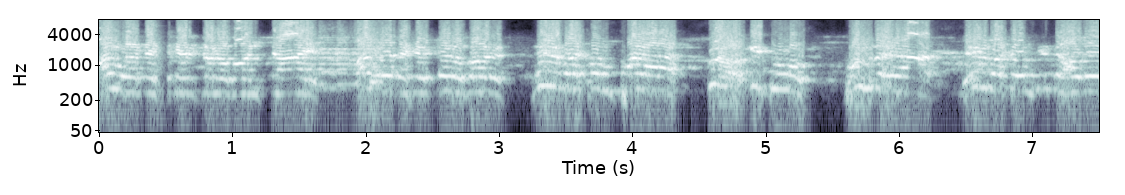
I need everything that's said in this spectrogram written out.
বাংলাদেশের জনগণ চায়, বাংলাদেশের জনগণ নির্বাচন ছাড়া কোনো কিছু ভুলবে না। নির্বাচন দিতে হবে।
